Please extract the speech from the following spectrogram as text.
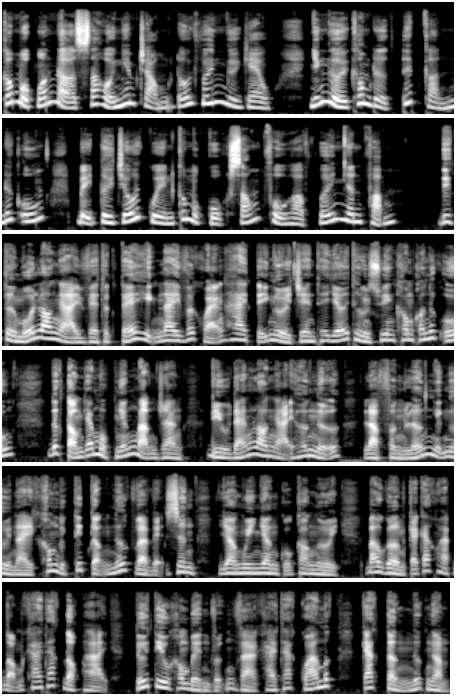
có một món nợ xã hội nghiêm trọng đối với người nghèo, những người không được tiếp cận nước uống, bị từ chối quyền có một cuộc sống phù hợp với nhân phẩm. Đi từ mối lo ngại về thực tế hiện nay với khoảng 2 tỷ người trên thế giới thường xuyên không có nước uống, Đức Tổng giám mục nhấn mạnh rằng điều đáng lo ngại hơn nữa là phần lớn những người này không được tiếp cận nước và vệ sinh do nguyên nhân của con người, bao gồm cả các hoạt động khai thác độc hại, tưới tiêu không bền vững và khai thác quá mức các tầng nước ngầm.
